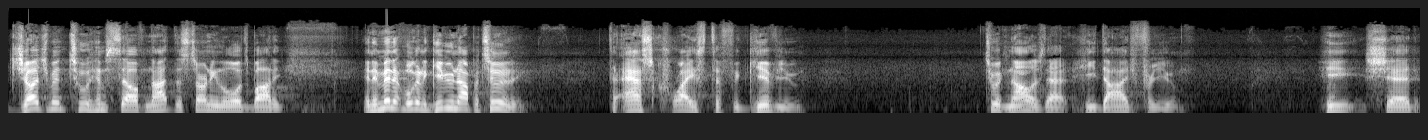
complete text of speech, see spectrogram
judgment to himself, not discerning the Lord's body. In a minute, we're going to give you an opportunity to ask Christ to forgive you, to acknowledge that he died for you. He shed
